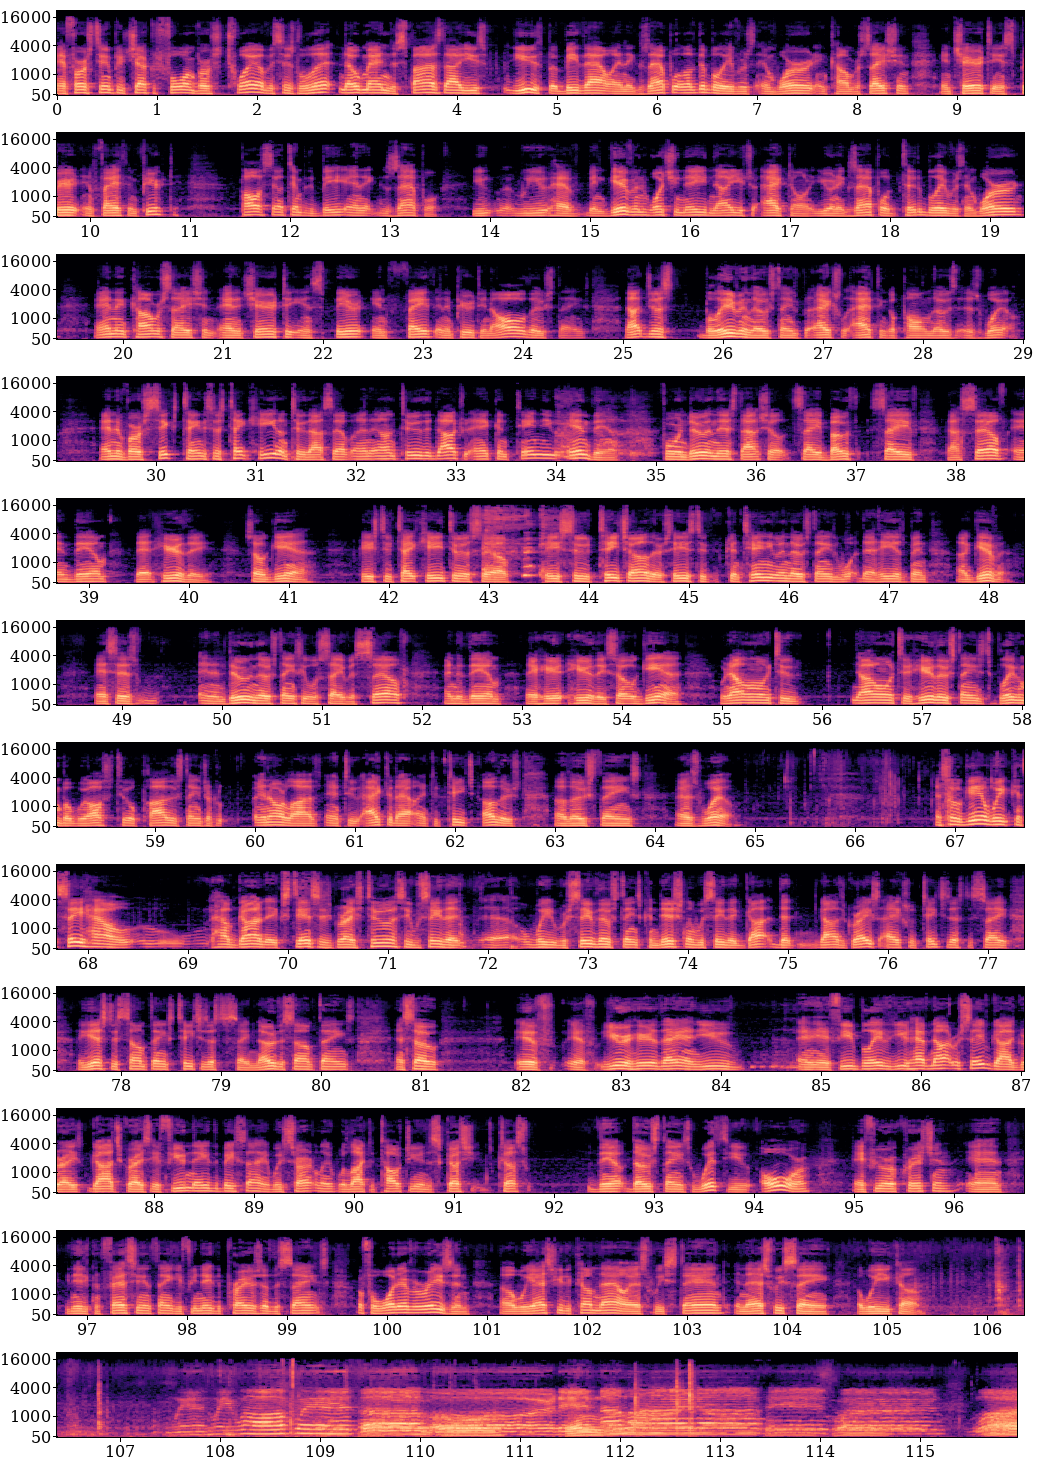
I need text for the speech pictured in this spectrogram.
in 1 Timothy chapter 4 and verse 12, it says, Let no man despise thy youth, but be thou an example of the believers in word and conversation, in charity, in spirit, in faith, and purity. Paul is telling Timothy to be an example. You, you have been given what you need, now you're to act on it. You're an example to the believers in word and in conversation and in charity, in spirit, in faith, and in purity, in all those things. Not just believing those things, but actually acting upon those as well. And in verse 16, it says, Take heed unto thyself and unto the doctrine, and continue in them. For in doing this, thou shalt save both save thyself and them that hear thee. So again, he's to take heed to himself. he's to teach others. He's to continue in those things that he has been uh, given. And it says, and in doing those things, he will save himself and to them they hear, hear thee. So again, we're not only to not only to hear those things to believe them, but we're also to apply those things in our lives and to act it out and to teach others of those things as well. And so again, we can see how how God extends His grace to us. We see that uh, we receive those things conditionally. We see that God that God's grace actually teaches us to say yes to some things, teaches us to say no to some things. And so, if if you're here today and you and if you believe that you have not received God grace, God's grace, if you need to be saved, we certainly would like to talk to you and discuss discuss them, those things with you. Or if you're a Christian and you need to confess anything, if you need the prayers of the saints, or for whatever reason, uh, we ask you to come now as we stand and as we sing, uh, will you come? When we walk with the Lord in the light of His Word, what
